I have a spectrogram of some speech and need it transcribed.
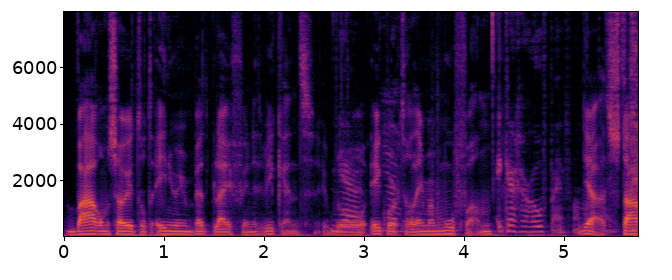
Waarom zou je tot één uur in bed blijven in het weekend? Ik bedoel, Ja. ik word Ja. er alleen maar moe van. Ik krijg er hoofdpijn van. Ja, sta,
